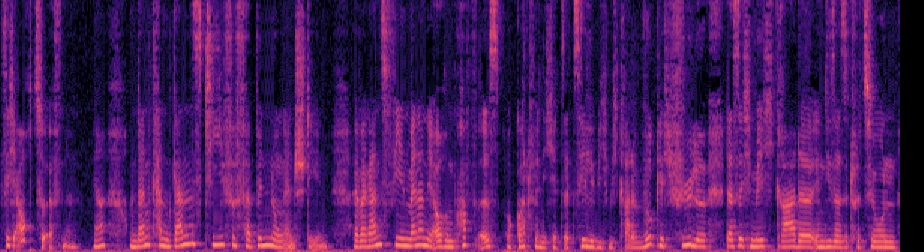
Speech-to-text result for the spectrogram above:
sich auch zu öffnen. Ja, und dann kann ganz tiefe Verbindung entstehen. Weil bei ganz vielen Männern ja auch im Kopf ist, oh Gott, wenn ich jetzt erzähle, wie ich mich gerade wirklich fühle, dass ich mich gerade in dieser Situation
